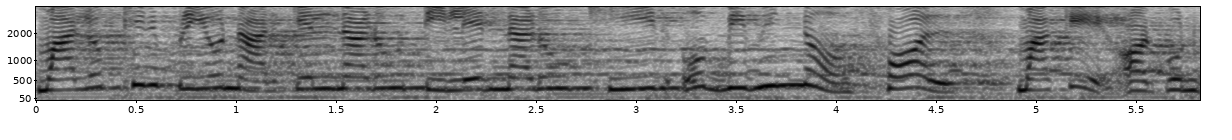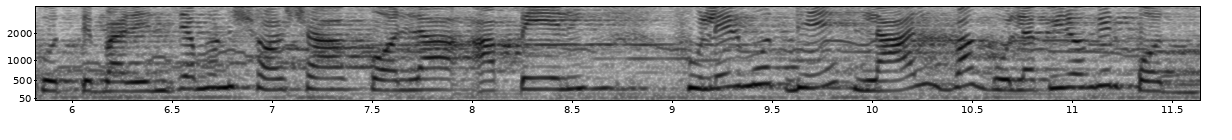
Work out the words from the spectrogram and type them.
মা লক্ষ্মীর প্রিয় নারকেল নাড়ু, তিলের নাড়ু, ক্ষীর ও বিভিন্ন ফল মাকে অর্পণ করতে পারেন। যেমন শশা, কলা, আপেল। ফুলের মধ্যে লাল বা গোলাপি রঙের পদ্ম,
